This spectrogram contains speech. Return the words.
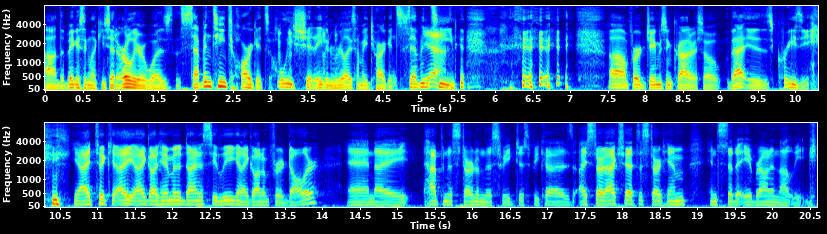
Uh, the biggest thing, like you said earlier, was 17 targets. Holy shit! I didn't even realize how many targets. 17 um, for Jamison Crowder. So that is crazy. yeah. I took I, I got him in a dynasty league, and I got him for a dollar. And I happened to start him this week just because I start actually had to start him instead of A Brown in that league.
